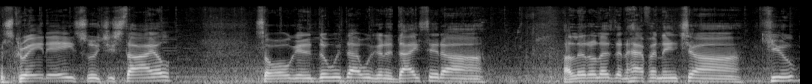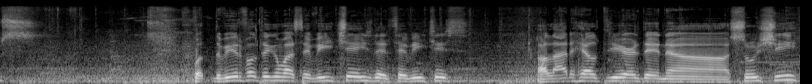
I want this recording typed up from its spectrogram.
It's grade A, sushi style. So what we're gonna do with that, we're gonna dice it uh, a little less than half an inch uh, cubes. But the beautiful thing about ceviche is that ceviche is a lot healthier than uh, sushi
